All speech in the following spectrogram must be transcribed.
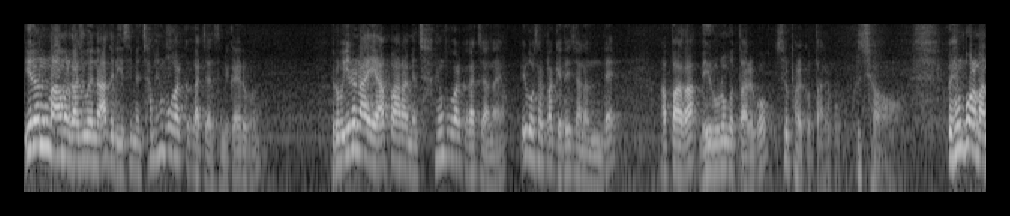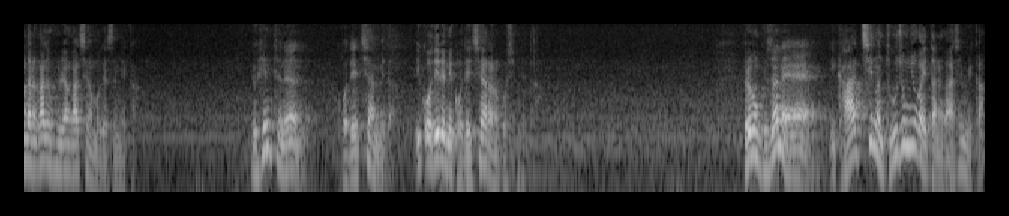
이런 마음을 가지고 있는 아들이 있으면 참 행복할 것 같지 않습니까 여러분? 여러분 이런 아이의 아빠라면 참 행복할 것 같지 않아요? 일곱 살밖에 되지 않았는데 아빠가 매일 우는 것도 알고 슬퍼할 것도 알고 그렇죠. 그 행복을 만드는 가장 훌륭한 가치가 뭐겠습니까? 이 힌트는 고대치아입니다. 이 꽃 이름이 고대치아라는 꽃입니다. 여러분 그 전에 이 가치는 두 종류가 있다는 거 아십니까?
